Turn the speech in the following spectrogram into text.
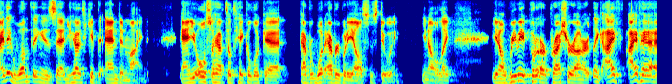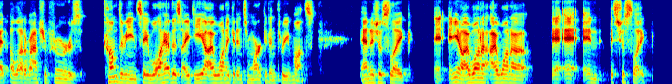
I think one thing is that you have to keep the end in mind. And you also have to take a look at every, what everybody else is doing. You know, like, you know, we may put our pressure on our like I've I've had a lot of entrepreneurs come to me and say, "Well, I have this idea. I want to get into market in 3 months." And it's just like and, and you know, I want to I want to and it's just like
